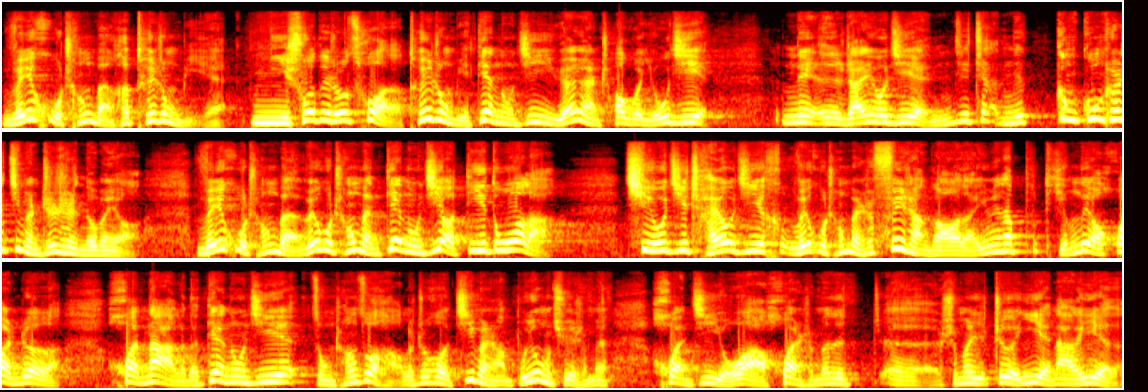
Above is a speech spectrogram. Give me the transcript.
维护成本和推重比，你说的就是错的。推重比电动机远远超过油机，那燃油机，你这这你工工科基本知识你都没有。维护成本，维护成本，电动机要低多了。汽油机、柴油机维护成本是非常高的，因为它不停的要换这个换那个的。电动机总成做好了之后，基本上不用去什么换机油啊，换什么的，呃，什么这个液那个液的。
